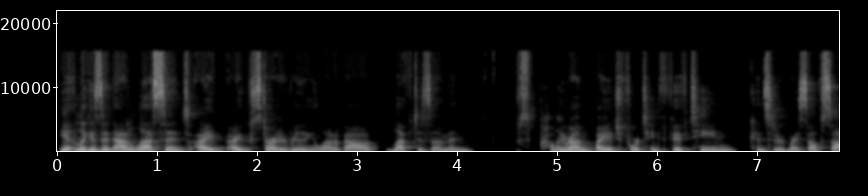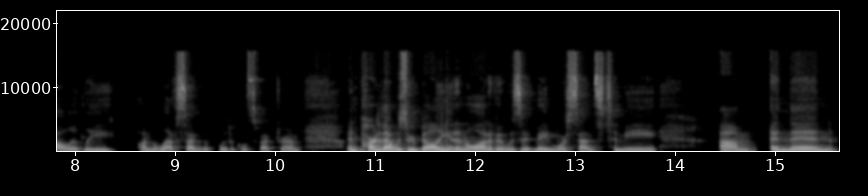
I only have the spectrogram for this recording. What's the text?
it, like as an adolescent, I, I started reading a lot about leftism and probably around by age 14, 15, considered myself solidly on the left side of the political spectrum. And part of that was rebellion, and a lot of it was it made more sense to me. Um, and then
